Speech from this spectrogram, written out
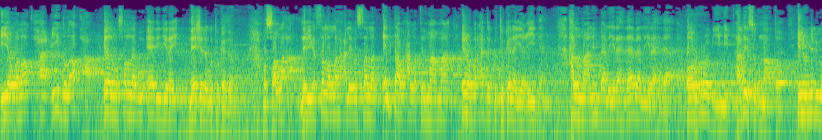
iyo waladxa ciiduladxa ila almusalla buu aadi jiray meesha lagu tukado musallaha nebiga sala allahu calayh wasalam intaa waxaa la tilmaamaa inuu barxadda ku tukanayo ciidda hal maalin baa la yidhaahdaa baa la yidhaahdaa oo roob yimid hadday sugnaato inuu nebigu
